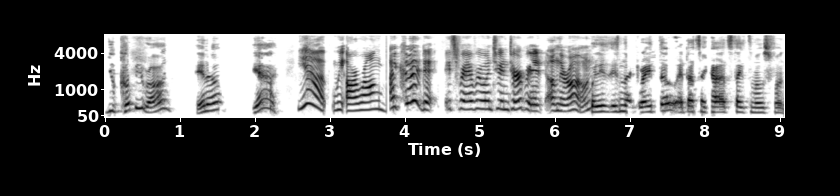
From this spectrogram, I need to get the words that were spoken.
you could be wrong. You know? Yeah. Yeah, we are wrong. I could. It's for everyone to interpret on their own. But isn't that great though? That's like how it's like the most fun.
